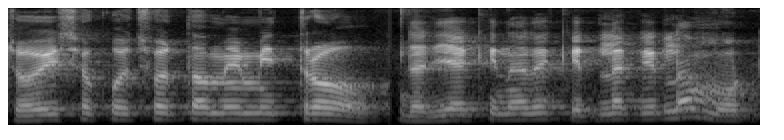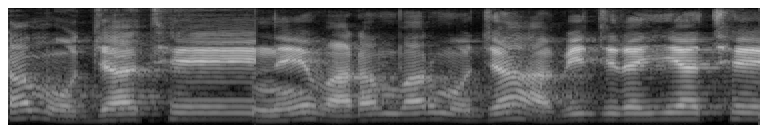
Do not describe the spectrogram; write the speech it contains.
જોઈ શકો છો તમે મિત્રો, દરિયા કિનારે કેટલા કેટલા મોટા મોજા છે ને વારંવાર મોજા આવી જ રહ્યા છે.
